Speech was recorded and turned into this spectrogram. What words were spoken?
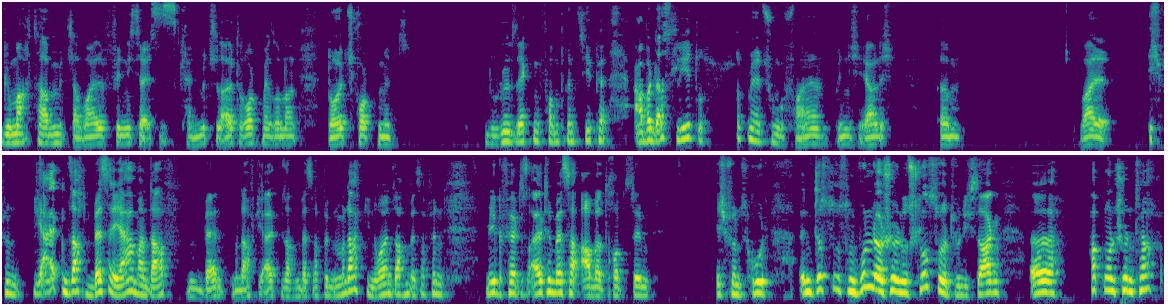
gemacht haben. Mittlerweile finde ich ja, ist es kein Mittelalter-Rock mehr, sondern Deutschrock mit Dudelsäcken vom Prinzip her. Aber das Lied, das hat mir jetzt schon gefallen, bin ich ehrlich. Ähm, weil ich finde die alten Sachen besser. Ja, man darf Band, man darf die alten Sachen besser finden, man darf die neuen Sachen besser finden. Mir gefällt das alte besser, aber trotzdem, ich finde es gut. Und das ist ein wunderschönes Schlusswort, würde ich sagen. Äh, Habt noch einen schönen Tag,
